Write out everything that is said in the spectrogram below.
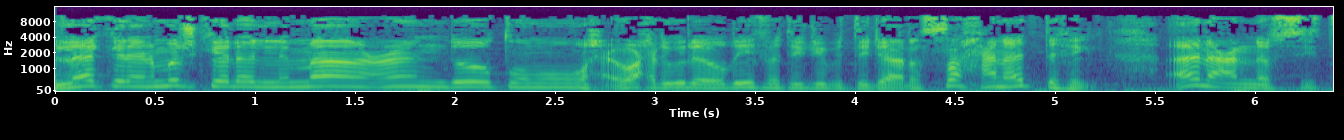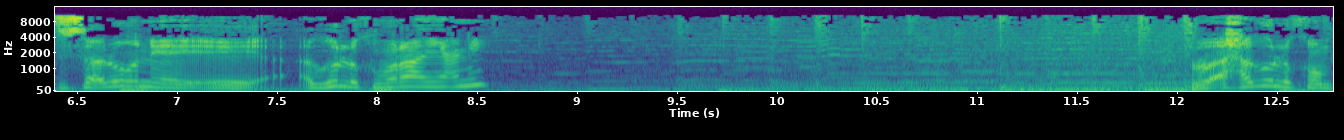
لكن المشكلة اللي ما عنده طموح. واحد يقول لي وظيفه تجيب التجارة. صح أنا أتفق. أنا عن نفسي تسألوني إيه، أقول لكم راي يعني؟ حقول لكم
